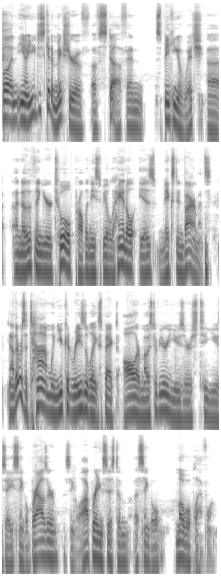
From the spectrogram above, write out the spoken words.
well, and you know, you just get a mixture of, of stuff. And speaking of which, uh, another thing your tool probably needs to be able to handle is mixed environments. Now, there was a time when you could reasonably expect all or most of your users to use a single browser, a single operating system, a single mobile platform.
